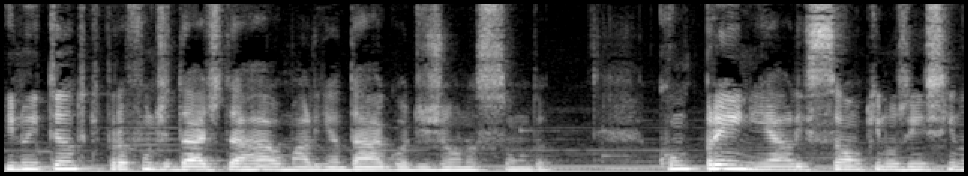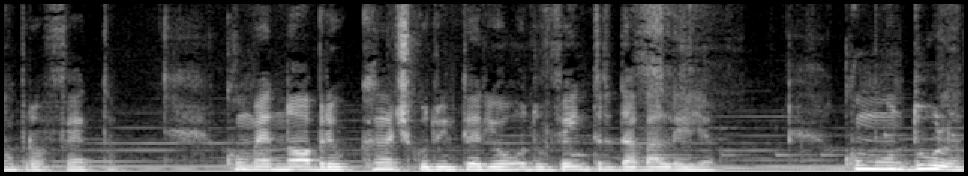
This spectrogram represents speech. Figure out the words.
E no entanto, que profundidade da alma a linha d'água de Jonas sonda. Compreende a lição que nos ensina um profeta. Como é nobre o cântico do interior do ventre da baleia. Como ondula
